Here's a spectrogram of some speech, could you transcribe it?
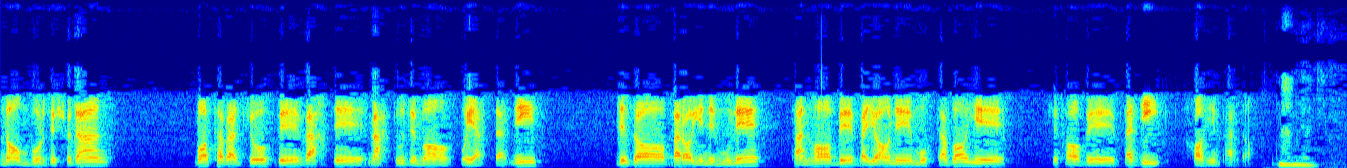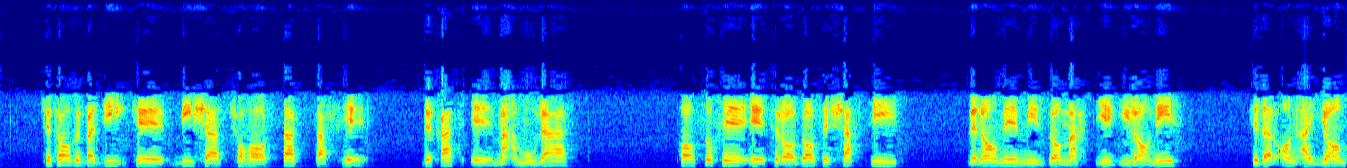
نام برده شدند با توجه به وقت محدود ما میسر نیست. لذا برای نمونه تنها به بیان محتوای کتاب بدی خواهیم پرداخت. ممنونیم. کتاب بدی که بیش از چهارصد صفحه به قطع معمول است پاسخ اعتراضات شخصی به نام میرزا مهدی گیلانی است که در آن ایام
